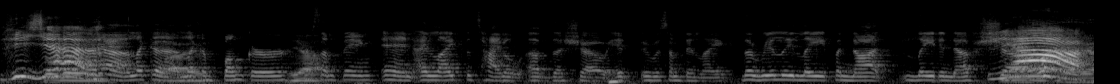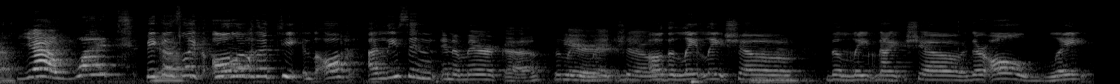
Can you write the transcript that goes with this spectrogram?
yeah. yeah, like a like a bunker Yeah. or something. And I liked the title of the show. It it was something like the really late but not late enough show. Yeah. Yeah. yeah, What? Because Yeah. like all of the t- all at least in in America The Late here, Late Show. oh the late late show, Mm-hmm. the late night show, they're all late,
